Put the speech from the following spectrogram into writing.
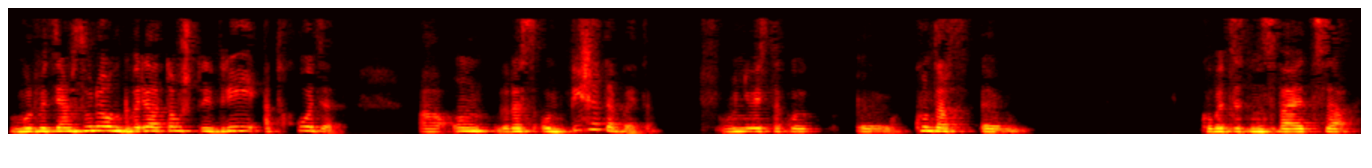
Может быть, я вам он говорил о том, что евреи отходят. А он, раз он пишет об этом, у него есть такой э, кундарс, э, как это называется,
